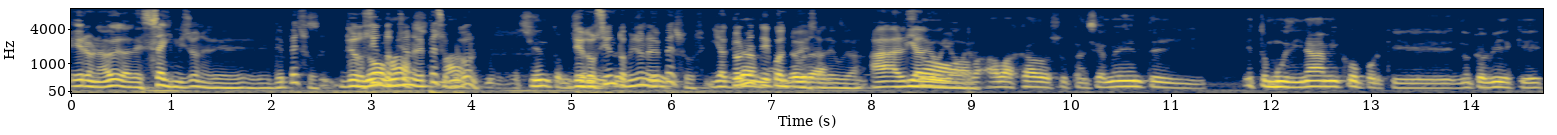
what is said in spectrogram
era una deuda de 6 millones de, pesos, de 200 millones de pesos, perdón. de 200 millones de pesos. ¿Y actualmente cuánto es esa deuda al día de hoy ahora? Ha bajado sustancialmente y esto es muy dinámico porque no te olvides que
